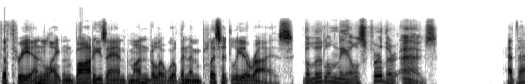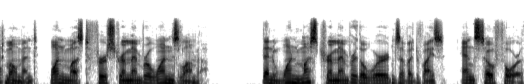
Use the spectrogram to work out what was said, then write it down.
The three enlightened bodies and mandala will then implicitly arise. The little nails further adds. At that moment, one must first remember one's Lama. Then one must remember the words of advice, and so forth,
